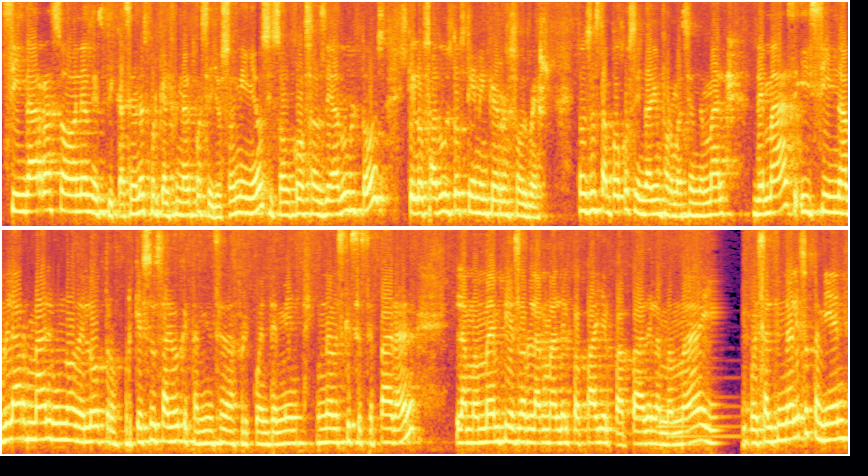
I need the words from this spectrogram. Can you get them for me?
sin dar razones ni explicaciones, porque al final pues ellos son niños y son cosas de adultos que los adultos tienen que resolver. Entonces tampoco sin dar información de mal, de más y sin hablar mal uno del otro, porque eso es algo que también se da frecuentemente. Una vez que se separan, la mamá empieza a hablar mal del papá y el papá de la mamá y pues al final eso también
